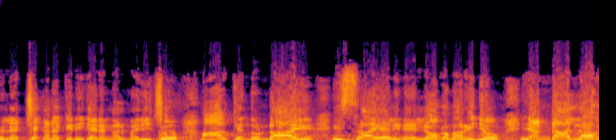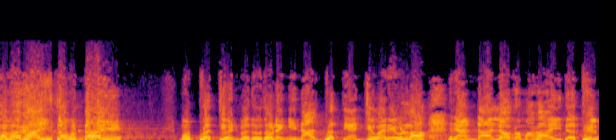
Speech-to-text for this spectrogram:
ലക്ഷക്കണക്കിന് ജനങ്ങൾ മരിച്ചു. ആർക്കെന്തുണ്ടായി ഇസ്രായേലിനെ ലോകമറിഞ്ഞു. രണ്ടാം ലോകമഹായുദ്ധം ഉണ്ടായി. മുപ്പത്തി ഒൻപത് തുടങ്ങി നാൽപ്പത്തി അഞ്ച് വരെയുള്ള രണ്ടാം ലോകമഹായുദ്ധത്തിൽ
